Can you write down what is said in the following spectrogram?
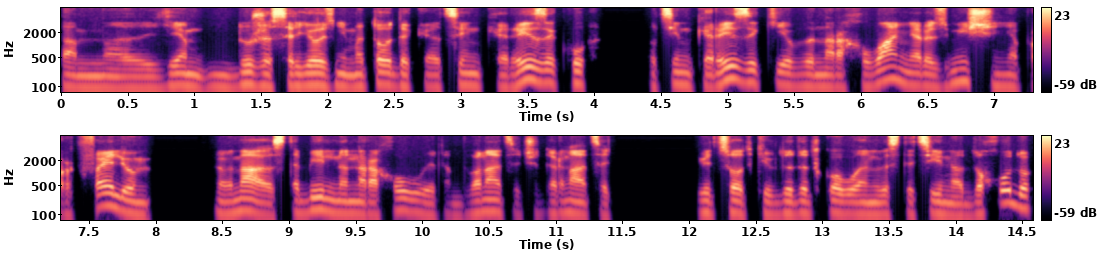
Там е, є дуже серйозні методики оцінки ризику, оцінки ризиків, нарахування, розміщення портфелю. Вона стабільно нараховує там 12-14% додаткового інвестиційного доходу.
